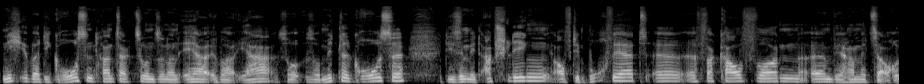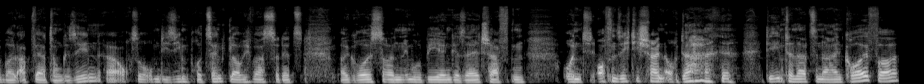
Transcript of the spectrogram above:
nicht über die großen Transaktionen, sondern eher über, ja, so, so mittelgroße. Die sind mit Abschlägen auf dem Buchwert äh, verkauft worden. Ähm, wir haben jetzt ja auch überall Abwertung gesehen, äh, auch so um die sieben Prozent, glaube ich, war es zuletzt bei größeren Immobiliengesellschaften. Und offensichtlich scheinen auch da die internationalen internationalen Käufer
